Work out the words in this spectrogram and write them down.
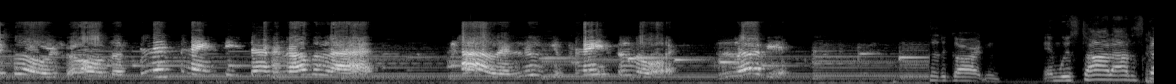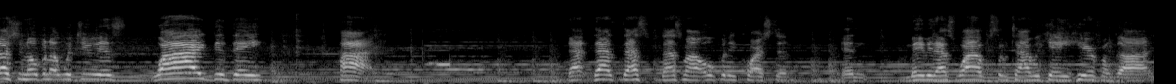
the glory for all the good things he's done in our lives. Hallelujah, praise the Lord. Love you. To the garden. And we'll start our discussion, open up with you is why did they hide? That that's that's that's my opening question. And maybe that's why sometimes we can't hear from God,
